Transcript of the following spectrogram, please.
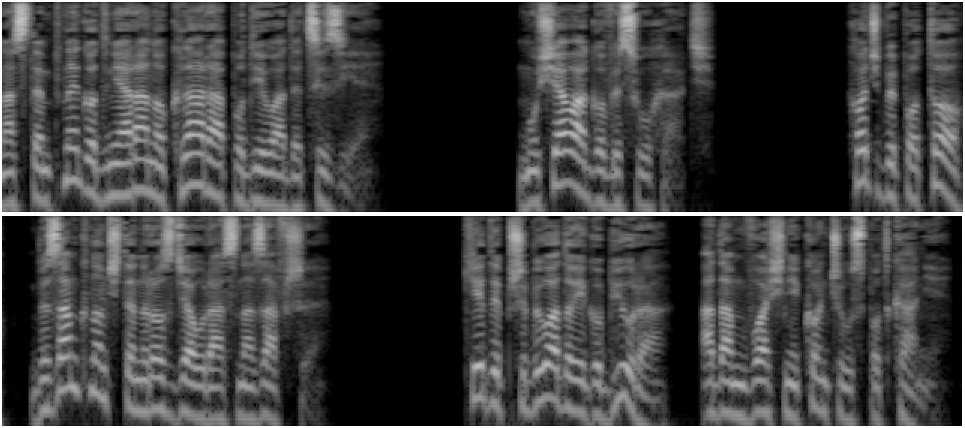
Następnego dnia rano Klara podjęła decyzję. Musiała go wysłuchać. Choćby po to, by zamknąć ten rozdział raz na zawsze. Kiedy przybyła do jego biura, Adam właśnie kończył spotkanie.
